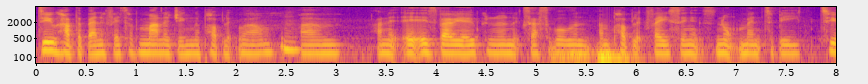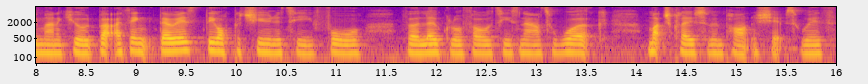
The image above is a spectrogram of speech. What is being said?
do have the benefit of managing the public realm. Mm. Um, and it, it is very open and accessible and, and public facing. It's not meant to be too manicured. But I think there is the opportunity for, for local authorities now to work much closer in partnerships with,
